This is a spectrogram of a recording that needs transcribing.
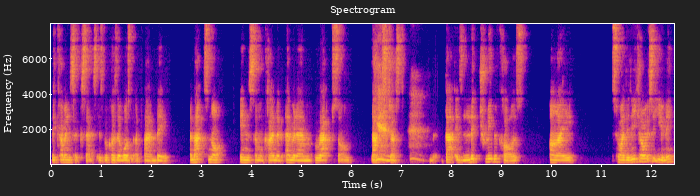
becoming success is because there wasn't a plan B. And that's not in some kind of Eminem rap song. That's just that is literally because I so I did economics at uni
